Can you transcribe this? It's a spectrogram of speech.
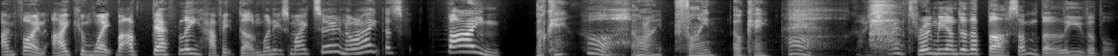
I'm fine. I can wait, but I'll definitely have it done when it's my turn, all right? That's fine. Okay. Oh, All right. Fine. Okay. God, try and throw me under the bus. Unbelievable.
